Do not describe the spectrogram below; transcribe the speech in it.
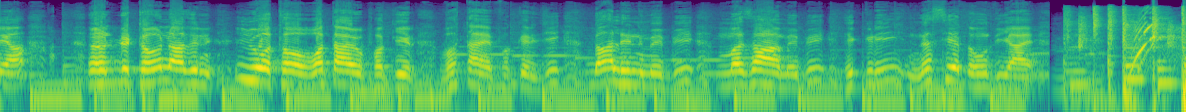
कयां ॾिठो नाज़िन इहो अथव वतायो फ़क़ीर वताए फ़क़ीर जी ॻाल्हियुनि में बि मज़ा में बि हिकिड़ी नसीहत हूंदी आहे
